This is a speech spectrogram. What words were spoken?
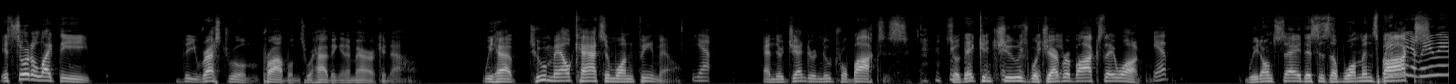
It's sort of like the the restroom problems we're having in America now. We have two male cats and one female, yep and they're gender neutral boxes, so they can choose whichever box they want. yep We don't say this is a woman's Wait a minute, box wait, wait, wait,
